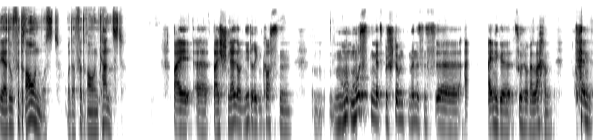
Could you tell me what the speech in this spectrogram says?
der du vertrauen musst oder vertrauen kannst. Bei, äh, bei schnell und niedrigen Kosten mussten jetzt bestimmt mindestens äh, einige Zuhörer lachen. Denn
